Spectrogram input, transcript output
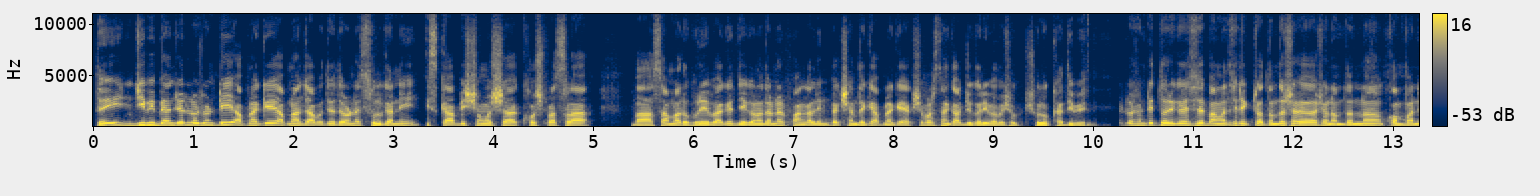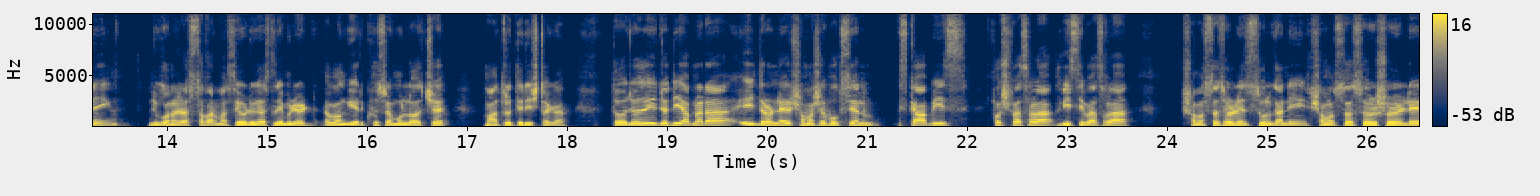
তো এই জিবি ব্যঞ্জন লোশনটি আপনাকে আপনার যাবতীয় ধরনের চুলকানি স্কাবিস সমস্যা খোসপাসড়া বা চামড়ার উপরে বিভাগে যে কোনো ধরনের ফাঙ্গাল ইনফেকশন থেকে আপনাকে একশো পার্সেন্ট কার্যকরীভাবে সুরক্ষা দিবে। লোশনটি তৈরি করেছে বাংলাদেশের একটি অত্যন্ত স্বনামধন্য কোম্পানি গণস্বাস্থ্য ফার্মাসিউটিক্যালস লিমিটেড এবং এর খুচরা মূল্য হচ্ছে মাত্র তিরিশ টাকা। তো যদি যদি আপনারা এই ধরনের সমস্যা ভুগছেন স্কাবিস ফসফাছড়া বিসি পাছড়া সমস্ত শরীরের চুলকানি, সমস্ত শরীরে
